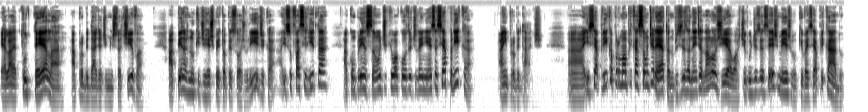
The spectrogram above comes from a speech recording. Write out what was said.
Ela tutela a probidade administrativa apenas no que diz respeito à pessoa jurídica, isso facilita a compreensão de que o acordo de leniência se aplica à improbidade. Ah, e se aplica por uma aplicação direta, não precisa nem de analogia, é o artigo 16 mesmo que vai ser aplicado.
